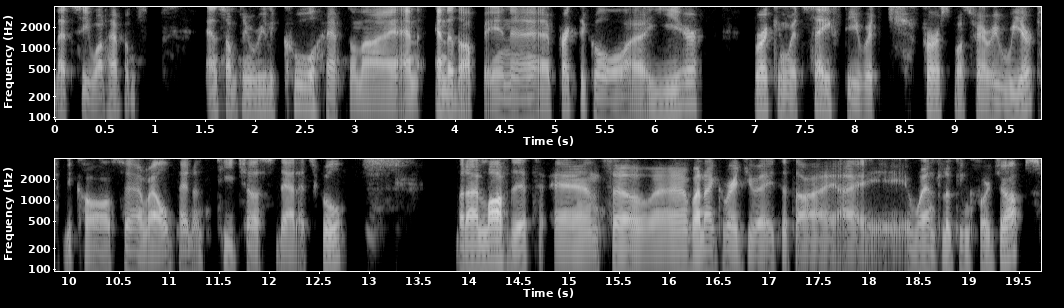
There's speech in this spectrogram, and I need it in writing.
Let's see what happens. And something really cool happened. I and ended up in a practical uh, year working with safety, which first was very weird because, uh, well, they don't teach us that at school. But I loved it, and so uh, when I graduated, I, I went looking for jobs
